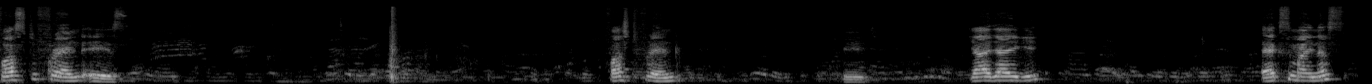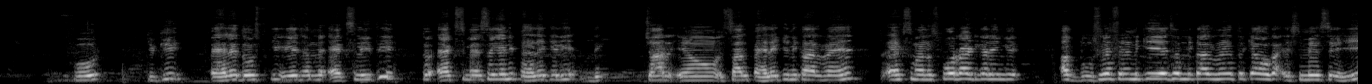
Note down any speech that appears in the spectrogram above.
first friend is. First friend age क्या आ जाएगी? X माइनस फोर क्योंकि पहले दोस्त की एज हमने x ली थी तो x में से यानी पहले के लिए चार साल पहले की निकाल रहे हैं तो x माइनस फोर राइट करेंगे। अब दूसरे फ्रेंड की एज हम निकाल रहे हैं तो क्या होगा? इसमें से ही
